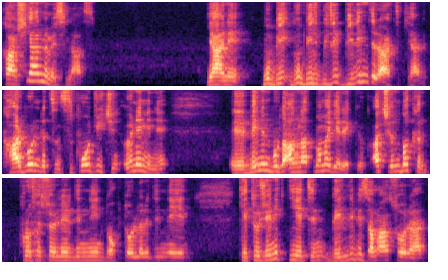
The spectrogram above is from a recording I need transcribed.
karşı gelmemesi lazım. Yani bu bu bil, bil, bilimdir artık yani. Karbonhidratın sporcu için önemini e, benim burada anlatmama gerek yok. Açın bakın profesörleri dinleyin, doktorları dinleyin. Ketojenik diyetin belli bir zaman sonra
